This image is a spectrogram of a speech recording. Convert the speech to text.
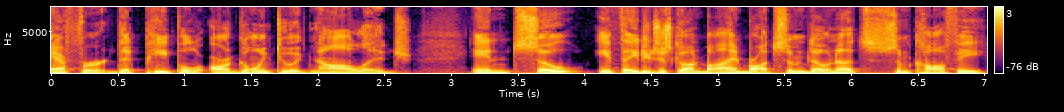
effort that people are going to acknowledge. And so if they'd have just gone by and brought some donuts, some coffee,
